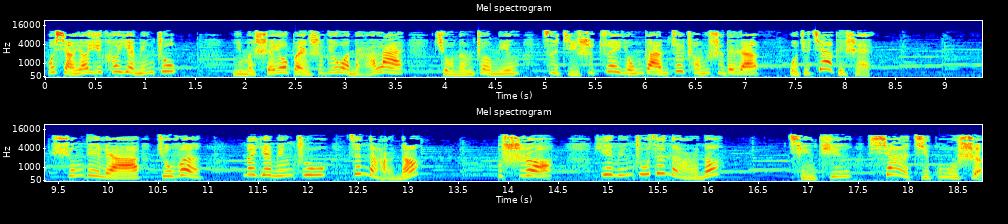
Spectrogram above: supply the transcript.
我想要一颗夜明珠，你们谁有本事给我拿来，就能证明自己是最勇敢、最诚实的人，我就嫁给谁。”兄弟俩就问：“那夜明珠在哪儿呢？”是啊，夜明珠在哪儿呢？请听下集故事。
